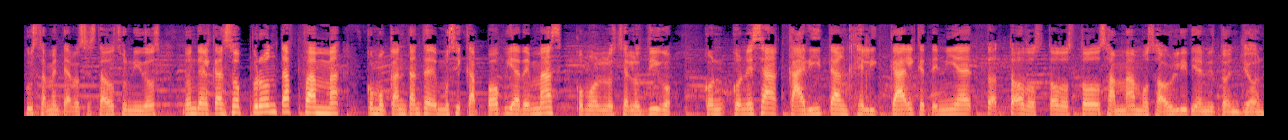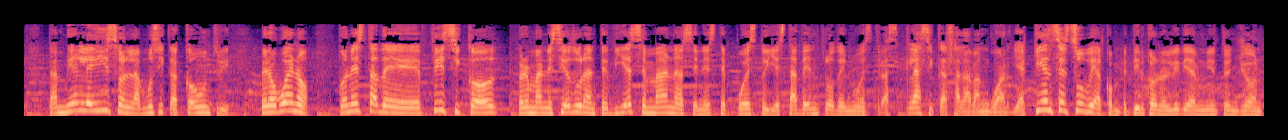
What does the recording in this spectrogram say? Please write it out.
justamente a los Estados Unidos, donde alcanzó pronta fama como cantante de música pop y además, como se los digo, con, con esa carita angelical que tenía, todos, todos, todos amamos a Olivia Newton-John. También le hizo en la música country. Pero bueno, Con esta de Physical, permaneció durante 10 semanas en este puesto y está dentro de nuestras clásicas a la vanguardia. ¿Quién se sube a competir con Olivia Newton-John?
